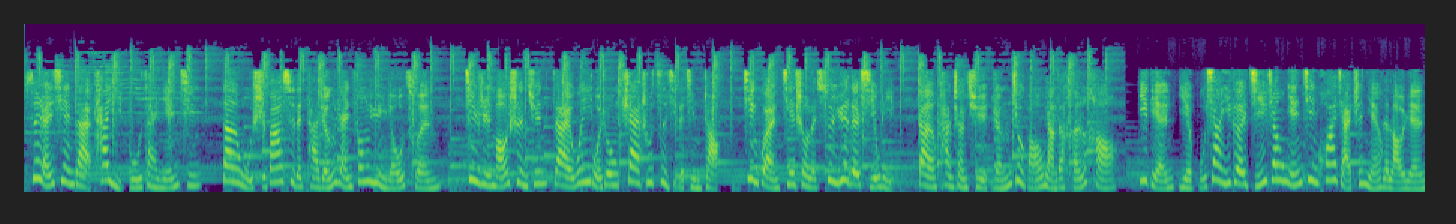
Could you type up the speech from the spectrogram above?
虽然现在她已不再年轻，但五十八岁的她仍然风韵犹存。近日，毛舜筠在微博中晒出自己的近照，尽管接受了岁月的洗礼，但看上去仍旧保养得很好，一点也不像一个即将年近花甲之年的老人。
